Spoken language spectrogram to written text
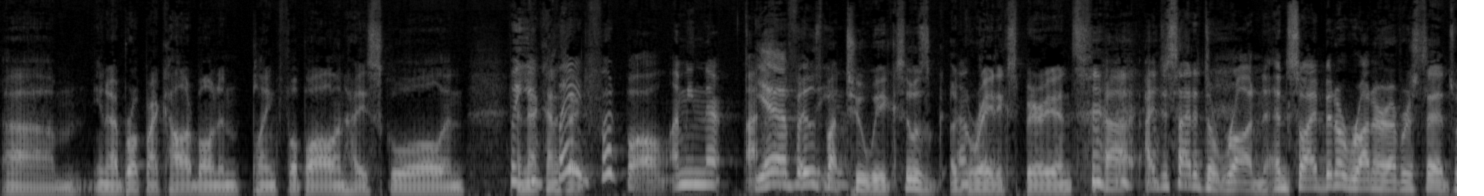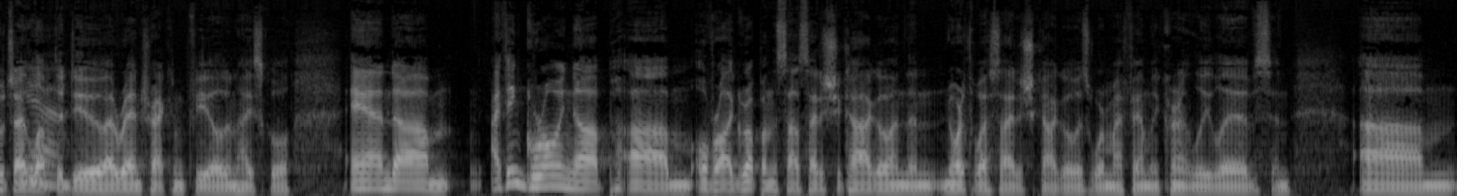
Um, you know, I broke my collarbone in playing football in high school, and but and you that kind played of thing. football. I mean, there. Yeah, it was about two weeks. It was a Okay. great experience. Uh, I decided to run, and so I've been a runner ever since, which I love to do. I ran track and field in high school, and um, I think growing up um, overall, I grew up on the south side of Chicago, and then northwest side of Chicago is where my family currently lives, and um,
